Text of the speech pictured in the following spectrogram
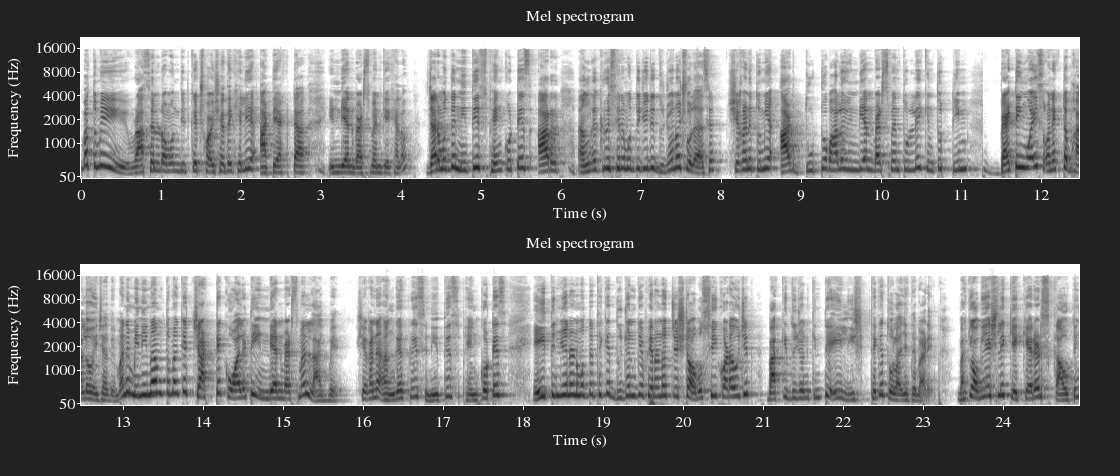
বা তুমি রাসেল রমনদীপকে ছয় সাথে খেলিয়ে আটে একটা ইন্ডিয়ান ব্যাটসম্যানকে খেলো। যার মধ্যে নীতিশ ভেঙ্কটেশ আর আঙ্গাক্রিসের মধ্যে যদি দুজনও চলে আসে, সেখানে তুমি আর দুটো ভালো ইন্ডিয়ান ব্যাটসম্যান তুললেই কিন্তু টিম ব্যাটিং ওয়াইজ অনেকটা ভালো হয়ে যাবে। মানে মিনিমাম তোমাকে চারটে কোয়ালিটি ইন্ডিয়ান ব্যাটসম্যান লাগবে। সেখানে আঙ্গাক্রিস নীতিশ ভেঙ্কটেশ, এই তিনজনের মধ্যে থেকে দুজনকে ফেরানোর চেষ্টা অবশ্যই করা উচিত। বাকি দুজন কিন্তু এই লিস্ট থেকে তোলা যেতে পারে। বাকি অবভিয়াসলি কে কেয়ারের স্কাউটিং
